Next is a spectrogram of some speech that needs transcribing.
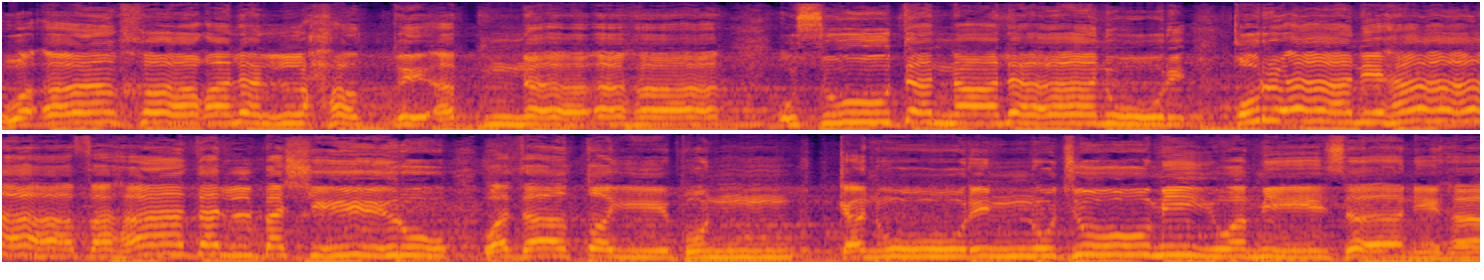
وآخى على الحق أبناءها أسودا على نور قرآنها. فهذا البشير وذا طيب كنور النجوم وميزانها.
